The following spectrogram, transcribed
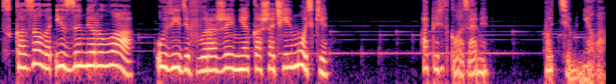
Сказала и замерла, увидев выражение кошачьей моськи. А перед глазами потемнело.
